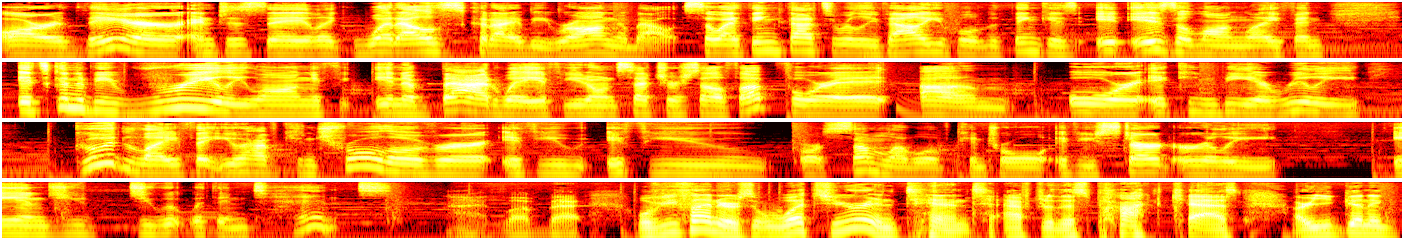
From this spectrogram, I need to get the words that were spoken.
are there and to say like what else could i be wrong about so i think that's really valuable to think is it is a long life and it's going to be really long if in a bad way if you don't set yourself up for it um or it can be a really good life that you have control over if you if you or some level of control if you start early and you do it with intent I love that. Well, viewfinders, what's your intent after this podcast? Are you going to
